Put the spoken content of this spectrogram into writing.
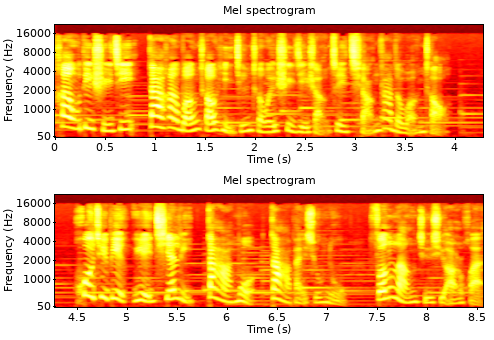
汉武帝时期，大汉王朝已经成为世界上最强大的王朝。霍去病越千里大漠大败匈奴，封狼居胥而还。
